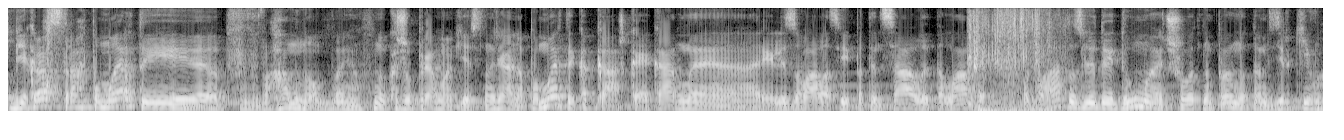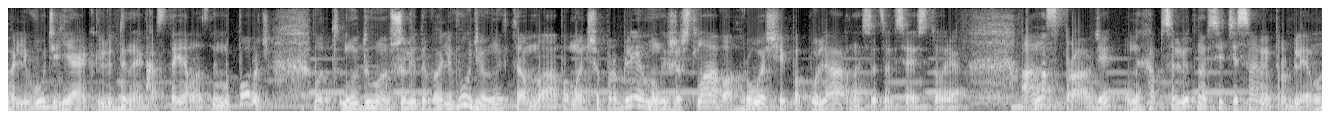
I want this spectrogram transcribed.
Якраз страх померти гамном. Ну кажу прямо як є. Ну реально, померти какашка, яка не реалізувала свій потенціал і таланти. От багато з людей думають, що от напевно там зірки в Голлівуді, я як людина, яка стояла з ними поруч. От ми думаємо, що люди в Голлівуді, у них там поменше проблем, у них же слава, гроші, популярність, це вся історія. А насправді у них абсолютно всі ті самі проблеми.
